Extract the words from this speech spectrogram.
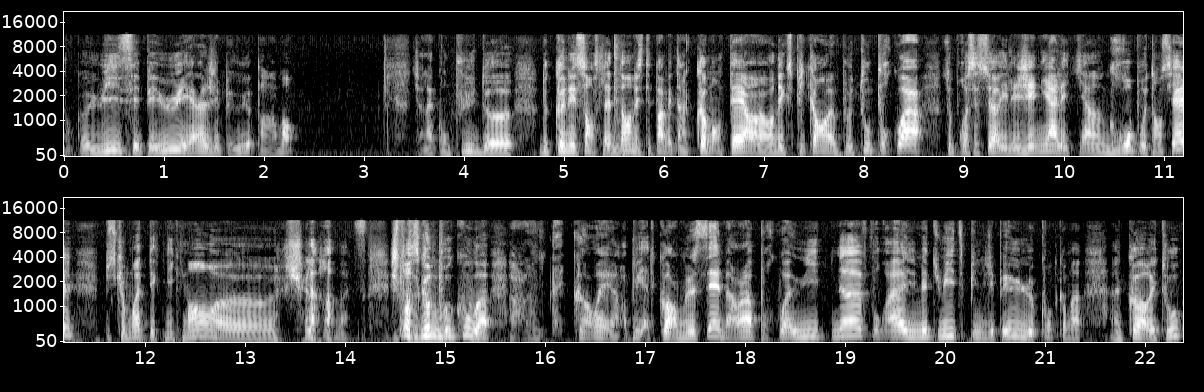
Donc 8 CPU et un GPU apparemment. S'il y en a qui ont plus de, connaissances là-dedans, n'hésitez pas à mettre un commentaire en expliquant un peu tout, pourquoi ce processeur il est génial et qu'il a un gros potentiel, puisque moi techniquement, euh, je suis à la ramasse. Je pense comme beaucoup, hein. d'accord, ouais, alors puis il y a de corps, mieux c'est, mais alors là, pourquoi 8, 9, pourquoi ils mettent 8, puis le GPU il le compte comme un, corps et tout,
